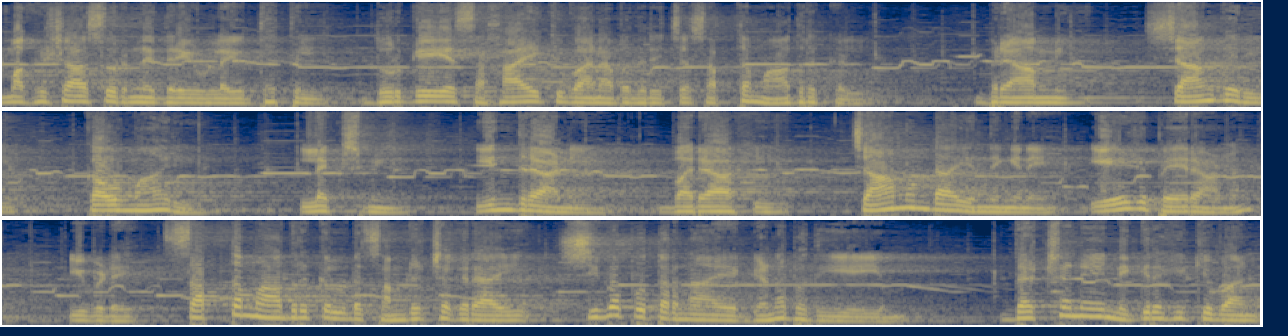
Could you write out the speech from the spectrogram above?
മഹിഷാസുരനെതിരെയുള്ള യുദ്ധത്തിൽ ദുർഗയെ സഹായിക്കുവാൻ അവതരിച്ച സപ്തമാതൃക്കൾ ബ്രാഹ്മി ശാങ്കരി കൗമാരി ലക്ഷ്മി ഇന്ദ്രാണി വരാഹി ചാമുണ്ട എന്നിങ്ങനെ ഏഴ് പേരാണ് ഇവിടെ സപ്തമാതൃക്കളുടെ സംരക്ഷകരായി ശിവപുത്രനായ ഗണപതിയെയും ദക്ഷനെ നിഗ്രഹിക്കുവാൻ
